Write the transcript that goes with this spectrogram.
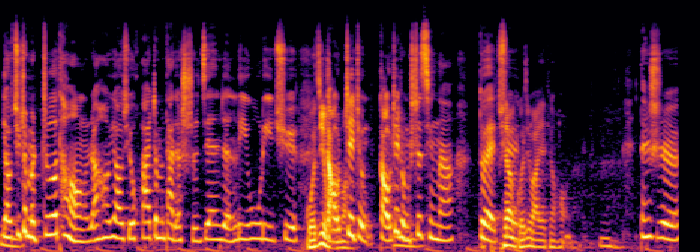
要去这么折腾，然后要去花这么大的时间、人力、物力去搞，这种搞这种事情呢？对，去培养国际化也挺好的。但是，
